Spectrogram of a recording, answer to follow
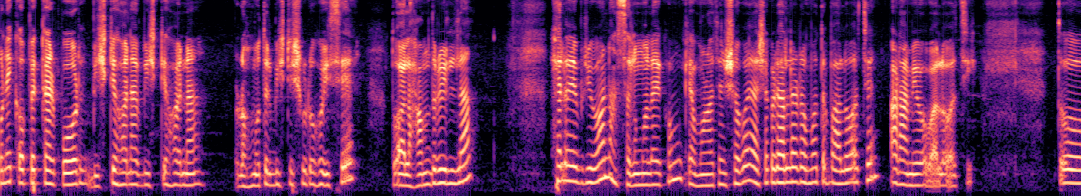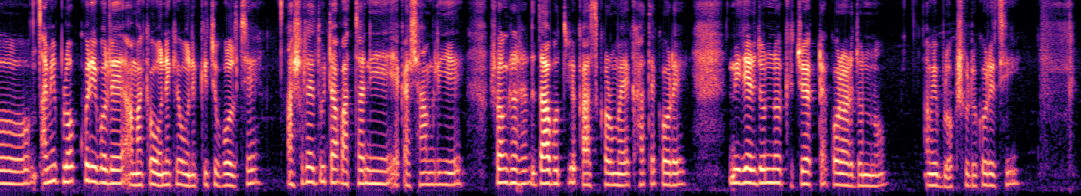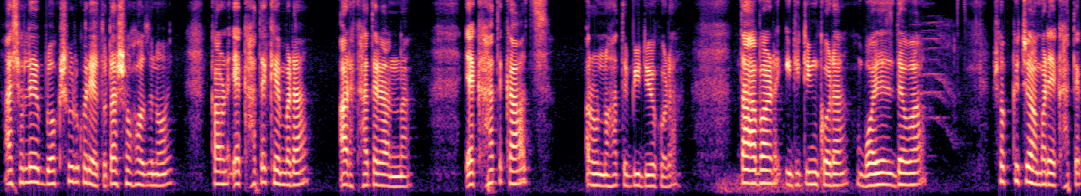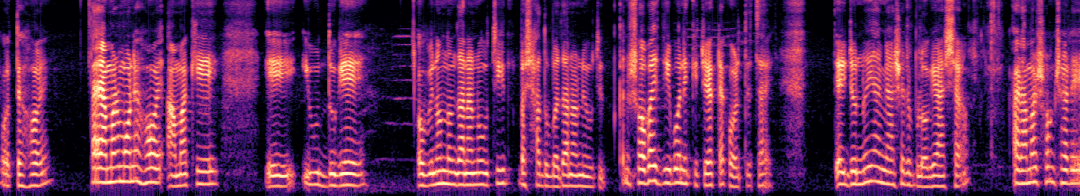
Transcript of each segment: অনেক অপেক্ষার পর বৃষ্টি হয় না, বৃষ্টি হয় না, রহমতের বৃষ্টি শুরু হয়েছে তো আলহামদুলিল্লাহ। হ্যালো এভরিওয়ান আসসালামু আলাইকুম। কেমন আছেন সবাই? আশা করি আল্লাহর রহমতে ভালো আছেন আর আমিও ভালো আছি। তো আমি ব্লগ করি বলে আমাকে অনেকে অনেক কিছু বলছে। আসলে দুইটা বাচ্চা নিয়ে একা সামলিয়ে সংসারের যাবতীয় কাজকর্ম এক হাতে করে নিজের জন্য কিছু একটা করার জন্য আমি ব্লগ শুরু করেছি। আসলে ব্লগ শুরু করে এতটা সহজ নয়, কারণ এক হাতে ক্যামেরা আর এক হাতে রান্না, এক হাতে কাজ আর অন্য হাতে ভিডিও করা, তা আবার এডিটিং করা, ভয়েস দেওয়া সব কিছু আমার এক হাতে করতে হয়। তাই আমার মনে হয় আমাকে এই উদ্যোগে অভিনন্দন জানানো উচিত বা সাধুবাদ জানানো উচিত, কারণ সবাই জীবনে কিছু একটা করতে চায়। এই জন্যই আমি আসলে ব্লগে আসা। আর আমার সংসারে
